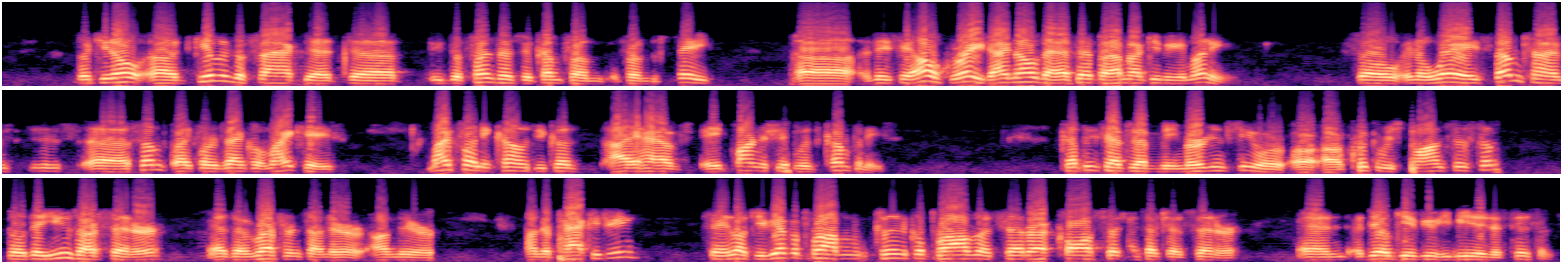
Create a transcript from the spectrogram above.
but you know, uh, given the fact that uh, the funds has to come from from the state, uh, they say, "Oh, great, I know that," I said, "But I'm not giving you money." So in a way, sometimes uh, some like for example, in my case, my funding comes because I have a partnership with companies. Companies have to have an emergency or, or, or quick response system, so they use our center as a reference on their on their on their packaging, saying, "Look, if you have a problem, clinical problem, etc., call such and such a center, and they'll give you immediate assistance."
